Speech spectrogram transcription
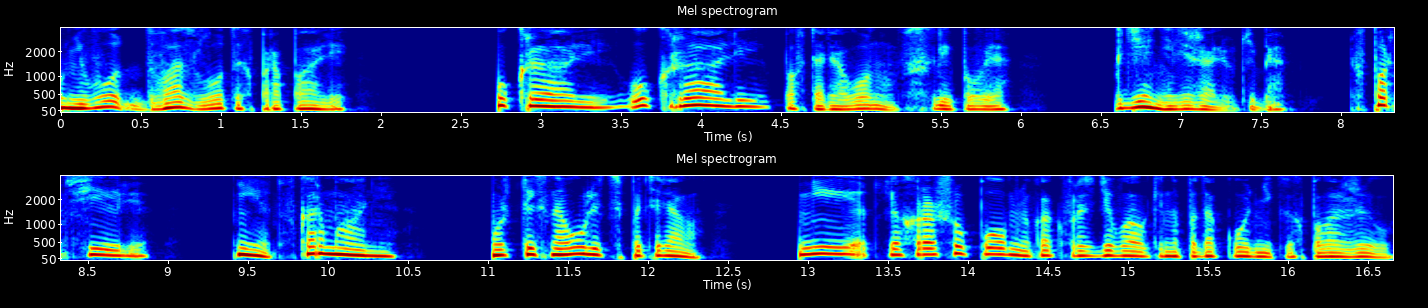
у него два злотых пропали. «Украли, украли!» — повторял он, всхлипывая. «Где они лежали у тебя?» «В портфеле». «Нет, в кармане». «Может, ты их на улице потерял?» «Нет, я хорошо помню, как в раздевалке на подоконник их положил».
